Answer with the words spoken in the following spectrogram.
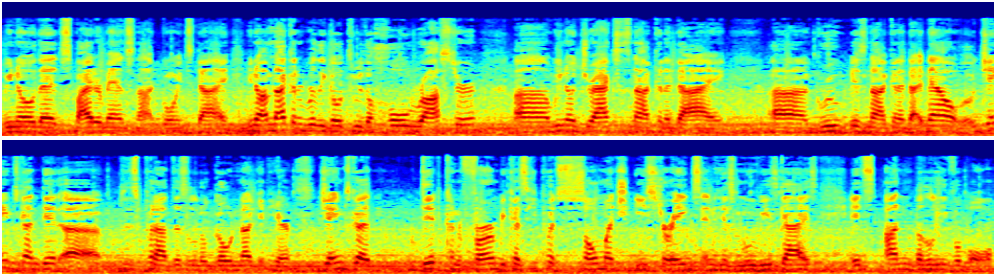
We know that Spider Man's not going to die. You know, I'm not going to really go through the whole roster. Uh, we know Drax is not going to die. Uh, Groot is not to die. Now, James Gunn did uh, just put out this little gold nugget here. James Gunn did confirm because he puts so much Easter eggs in his movies, guys. It's unbelievable.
